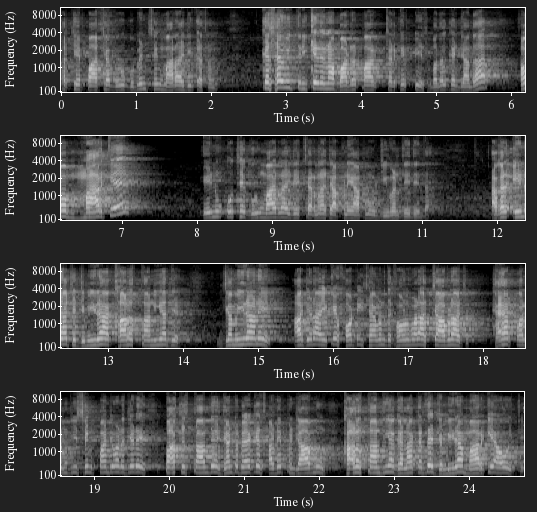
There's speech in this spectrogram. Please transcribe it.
ਸੱਚੇ ਪਾਤਸ਼ਾਹ ਗੁਰੂ ਗੋਬਿੰਦ ਸਿੰਘ ਮਹਾਰਾਜ ਦੀ ਕਸਮ, ਕਿਸੇ ਵੀ ਤਰੀਕੇ ਦੇ ਨਾਲ ਬਾਰਡਰ ਪਾਰ ਕਰਕੇ ਭੇਸ ਬਦਲ ਕੇ ਜਾਂਦਾ ਔਰ ਮਾਰ ਕੇ ਇਹਨੂੰ ਉੱਥੇ ਗੁਰੂ ਮਹਾਰਾਜ ਦੇ ਚਰਨਾਂ 'ਚ ਆਪਣੇ ਆਪ ਨੂੰ ਜੀਵਨ ਦੇ ਦਿੰਦਾ। ਅਗਰ ਇਹਨਾਂ 'ਚ ਜ਼ਮੀਰਾਂ, ਖਾਲਿਸਤਾਨੀਆਂ 'ਚ ਜ਼ਮੀਰਾਂ ਨੇ ਆ ਜਿਹੜਾ AK47 ਦਿਖਾਉਣ ਵਾਲਾ ਚਾਵਲਾ 'ਚ, ਹੈ ਪਰਮਜੀਤ ਸਿੰਘ ਪੰਜਵੜ ਜਿਹੜੇ ਪਾਕਿਸਤਾਨ ਦੇ ਏਜੰਟ ਬਹਿ ਕੇ ਸਾਡੇ ਪੰਜਾਬ ਨੂੰ ਖਾਲਿਸਤਾਨ ਦੀਆਂ ਗੱਲਾਂ ਕਰਦੇ, ਜ਼ਮੀਰਾਂ ਮਾਰ ਕੇ ਆਓ ਇੱਥੇ।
